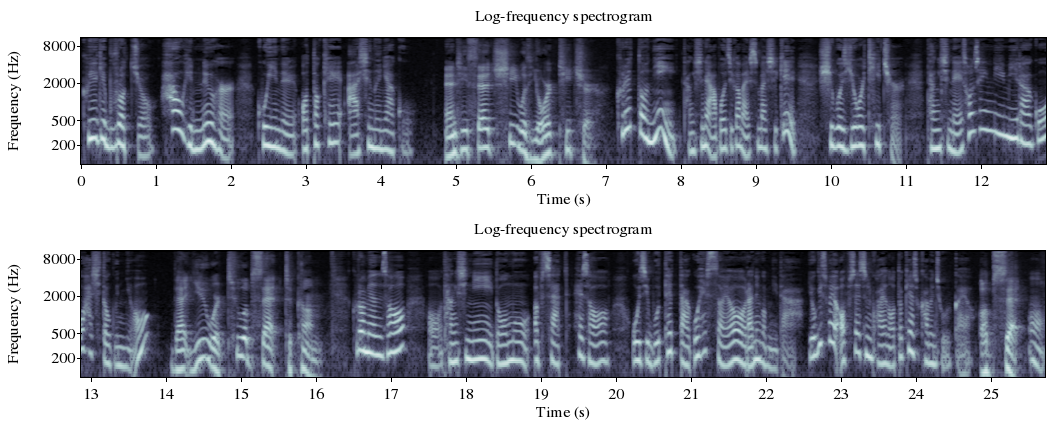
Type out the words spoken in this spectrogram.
그에게 물었죠. How he knew her. 고인을 어떻게 아시느냐고. And he said she was your teacher. 그랬더니 당신의 아버지가 말씀하시길 She was your teacher. 당신의 선생님이라고 하시더군요. That you were too upset to come. 그러면서 어, 당신이 너무 upset 해서 오지 못했다고 했어요. 라는 겁니다. 여기서의 upset은 과연 어떻게 해석하면 좋을까요? Upset. 어.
